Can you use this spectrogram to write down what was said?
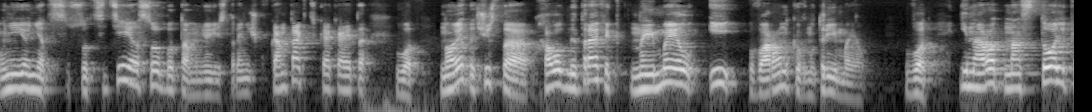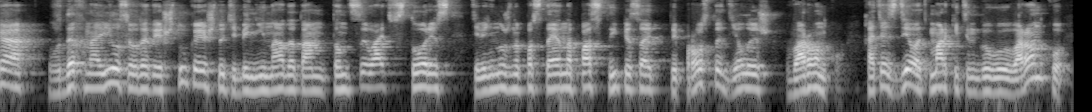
У нее нет соцсетей особо, там у нее есть страничка ВКонтакте какая-то, вот. Но это чисто холодный трафик на email и воронка внутри email. Вот. И народ настолько вдохновился вот этой штукой, что тебе не надо там танцевать в сторис, тебе не нужно постоянно посты писать, ты просто делаешь воронку. Хотя сделать маркетинговую воронку,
